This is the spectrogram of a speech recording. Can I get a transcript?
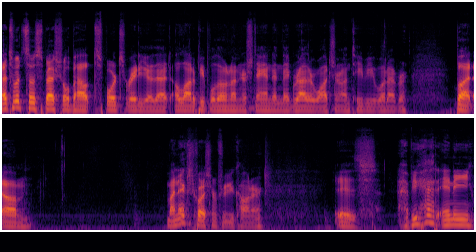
that's what's so special about sports radio that a lot of people don't understand and they'd rather watch it on TV, whatever. But um, my next question for you, Connor, is have you had any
